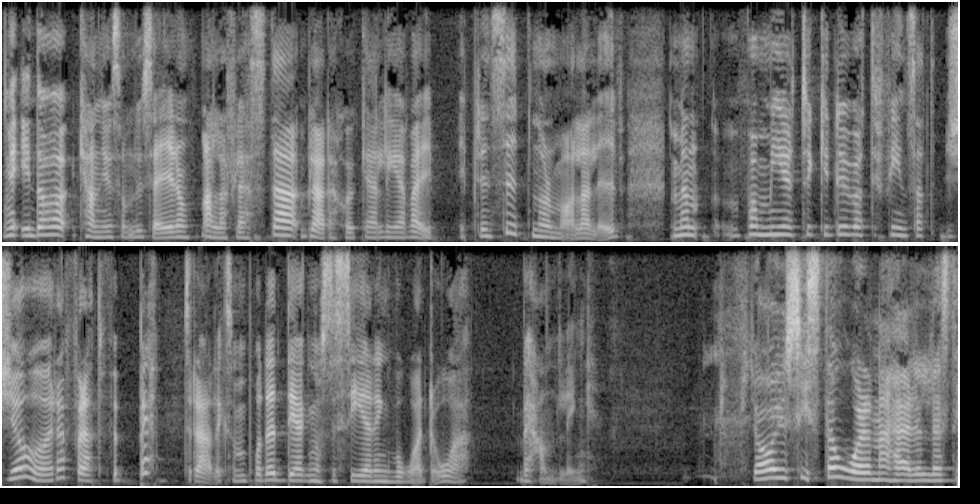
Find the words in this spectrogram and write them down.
Mm. Idag kan ju som du säger de allra flesta blödarsjuka leva i, i princip normala liv. Men vad mer tycker du att det finns att göra för att förbättra liksom, både diagnostisering, vård och behandling? Jag har ju sista åren här i LSD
